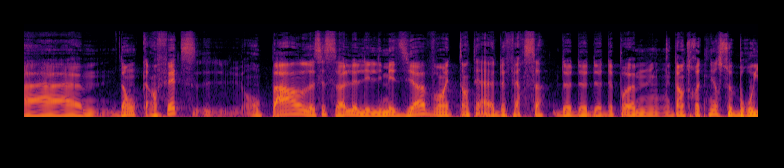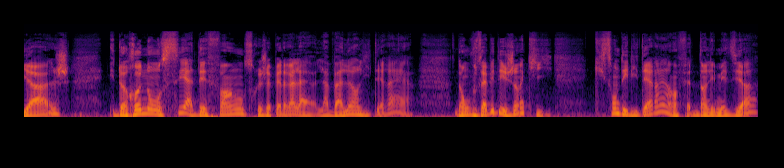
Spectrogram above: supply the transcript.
Euh, donc, en fait, on parle, c'est ça, les, médias vont être tentés de faire ça, de, de, de, de, euh, d'entretenir ce brouillage et de renoncer à défendre ce que j'appellerais la, la valeur littéraire. Donc, vous avez des gens qui, qui sont des littéraires, en fait, dans les médias,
